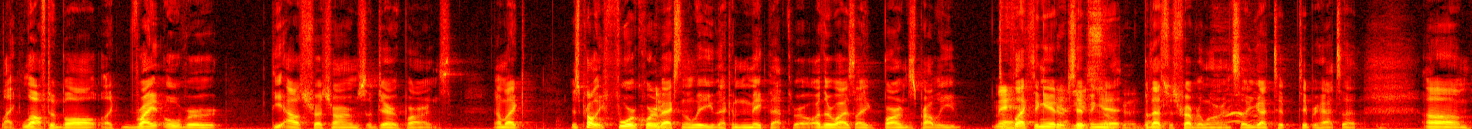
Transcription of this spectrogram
like lofted ball like right over the outstretched arms of Derrick Barnes. And I'm like, there's probably four quarterbacks in the league that can make that throw. Otherwise, like Barnes is probably Man, deflecting it or yeah, tipping so it. good, but that's just Trevor Lawrence, so you got to tip, tip your hats up. Um,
